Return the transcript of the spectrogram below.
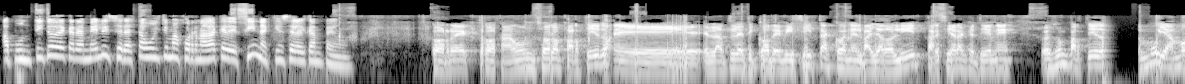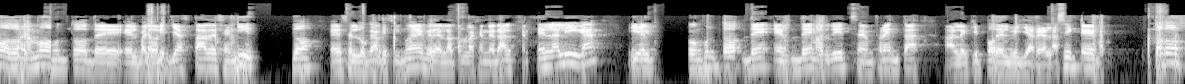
a puntito de caramelo y será esta última jornada que defina quién será el campeón. Correcto, a un solo partido. Eh, el Atlético de visita con el Valladolid pareciera que tiene pues un partido muy a modo, a modo junto de el Valladolid ya está descendido, es el lugar 19 de la tabla general en la liga y el conjunto de, de Madrid se enfrenta al equipo del Villarreal. Así que todos,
